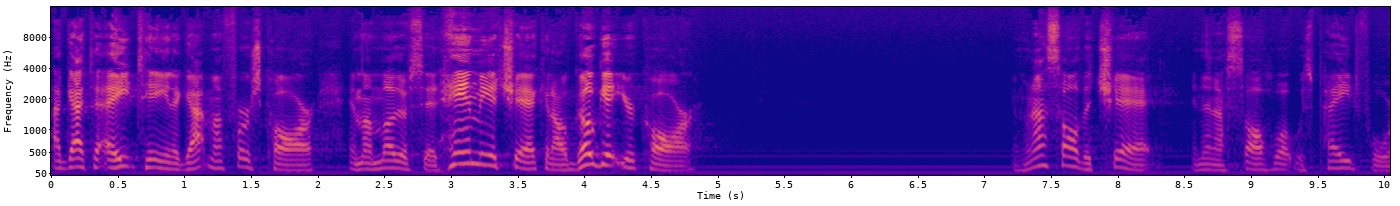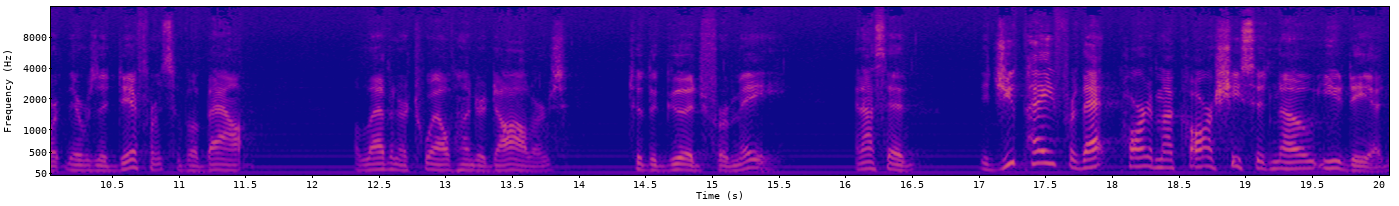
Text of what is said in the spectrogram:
I got to 18, I got my first car, and my mother said, Hand me a check and I'll go get your car. And when I saw the check and then I saw what was paid for it, there was a difference of about eleven or twelve hundred dollars to the good for me. And I said, Did you pay for that part of my car? She said, No, you did.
